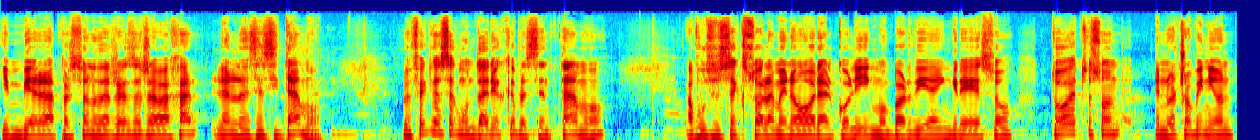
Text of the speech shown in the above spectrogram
y enviar a las personas de regreso a trabajar? Las necesitamos. Los efectos secundarios que presentamos abuso sexual a menor, alcoholismo, pérdida de ingresos, todo esto son, en nuestra opinión,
